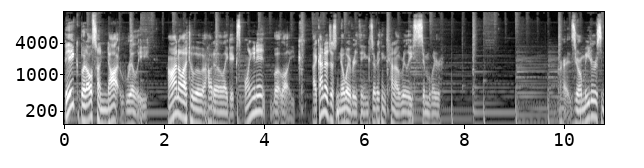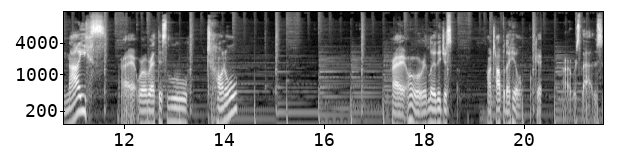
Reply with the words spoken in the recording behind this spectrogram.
big, but also not really. I don't know how to how to like explain it, but like I kind of just know everything because everything's kind of really similar. Alright, zero meters. Nice. Alright, we're over at this little tunnel. Alright, oh, we're literally just on top of the hill. Okay. Where's that? This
